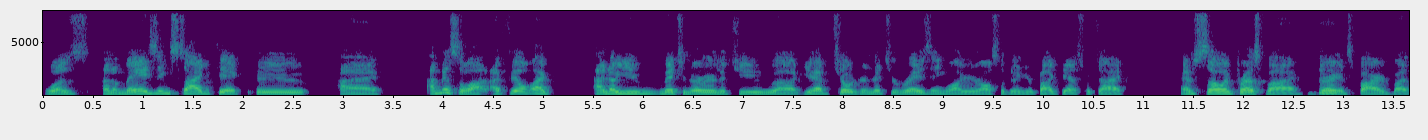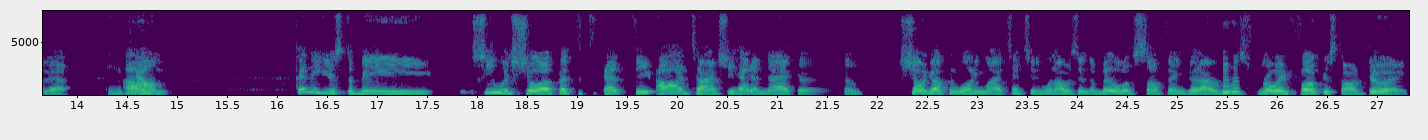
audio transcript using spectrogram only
was an amazing sidekick who I I miss a lot. I feel like I know you mentioned earlier that you uh, you have children that you're raising while you're also doing your podcast, which I am so impressed by, very mm-hmm. inspired by that. Thank you. Um, Penny used to be she would show up at the, at the odd times. She had a knack of showing up and wanting my attention when I was in the middle of something that I mm-hmm. was really focused on doing.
